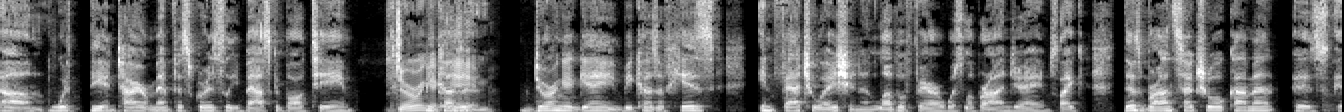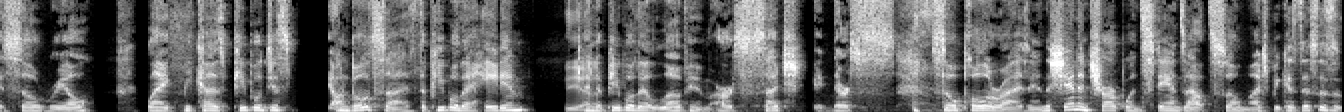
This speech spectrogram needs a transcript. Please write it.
um, with the entire Memphis Grizzly basketball team during a game. Of, during a game because of his infatuation and love affair with LeBron James. Like this bronze sexual comment is is so real. Like because people just on both sides, the people that hate him yeah. And the people that love him are such, they're so polarizing. And the Shannon Sharpe one stands out so much because this is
